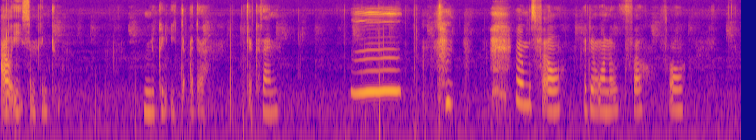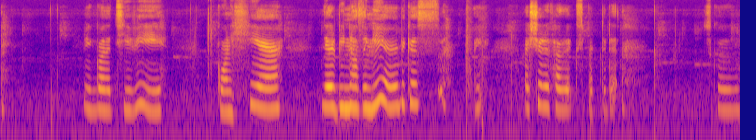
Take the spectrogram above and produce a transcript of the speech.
I'll eat something too. And you can eat the other. Because I'm... I almost fell. I didn't want to fall. fall. We can go on the TV. Go in here. There'd be nothing here because I, I should have have expected it. Let's go.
